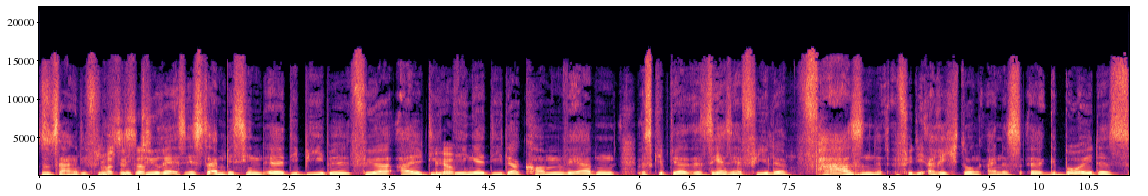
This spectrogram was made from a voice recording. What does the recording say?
sozusagen die Pflichtlektüre. Ist es ist ein bisschen äh, die Bibel für all die ja. Dinge, die da kommen werden. Es gibt ja sehr, sehr viele Phasen für die Errichtung eines äh, Gebäudes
